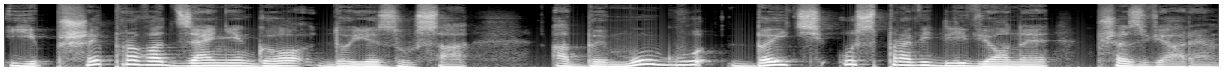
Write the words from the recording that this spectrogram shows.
i przyprowadzenie go do Jezusa, aby mógł być usprawiedliwiony przez wiarę.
